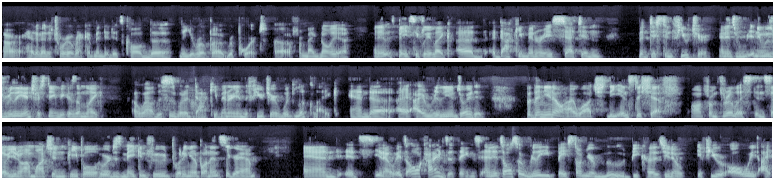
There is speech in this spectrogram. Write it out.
our head of editorial recommended. It's called the the Europa Report uh, from Magnolia, and it was basically like a, a documentary set in the distant future, and it's and it was really interesting because I'm like oh wow, this is what a documentary in the future would look like, and uh, I, I, really enjoyed it. But then you know, I watched the Insta Chef from Thrillist, and so you know, I'm watching people who are just making food, putting it up on Instagram, and it's you know, it's all kinds of things, and it's also really based on your mood because you know, if you're always, I,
